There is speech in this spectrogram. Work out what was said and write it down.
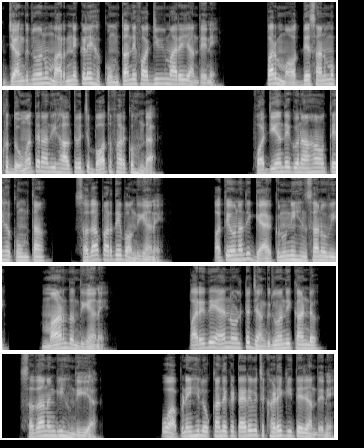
ਜੰਗਜੂਆਂ ਨੂੰ ਮਾਰਨ ਨਿਕਲੇ ਹਕੂਮਤਾਂ ਦੇ ਫੌਜੀ ਵੀ ਮਾਰੇ ਜਾਂਦੇ ਨੇ, ਪਰ ਮੌਤ ਦੇ ਸਨਮੁਖ ਦੋਵਾਂ ਤਰ੍ਹਾਂ ਦੀ ਹਾਲਤ ਵਿੱਚ ਬਹੁਤ ਫ਼ਰਕ ਹੁੰਦਾ। ਫੌਜੀਆਂ ਦੇ ਗੁਨਾਹਾਂ ਉੱਤੇ ਹਕੂਮਤਾਂ ਸਦਾ ਪਰਦੇ ਪਾਉਂਦੀਆਂ ਨੇ ਅਤੇ ਉਹਨਾਂ ਦੀ ਗੈਰ ਕਾਨੂੰਨੀ ਹਿੰਸਾ ਨੂੰ ਵੀ ਮਾਣ ਦਿੰਦੀਆਂ ਨੇ। ਪਰ ਇਹਦੇ ਐਨ ਉਲਟ ਜੰਗਜੂਆਂ ਦੀ ਕੰਡ ਸਦਾ ਨੰਗੀ ਹੁੰਦੀ ਆ। ਉਹ ਆਪਣੇ ਹੀ ਲੋਕਾਂ ਦੇ ਕਟਹਿਰੇ ਵਿੱਚ ਖੜੇ ਕੀਤੇ ਜਾਂਦੇ ਨੇ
